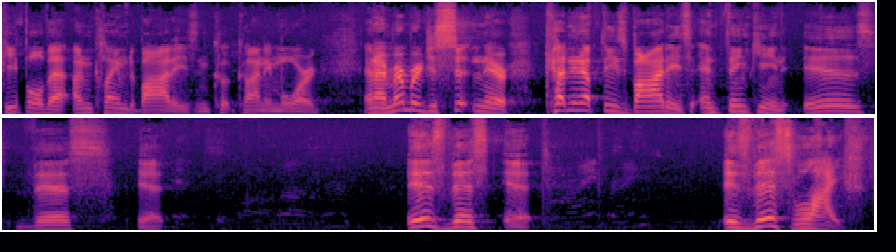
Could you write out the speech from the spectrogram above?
people that unclaimed bodies in Cook County morgue. And I remember just sitting there cutting up these bodies and thinking, is this it? Is this it? Is this life?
